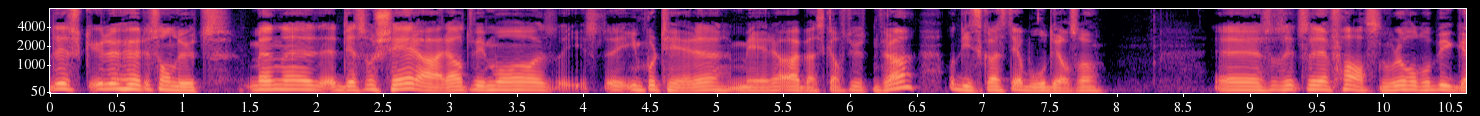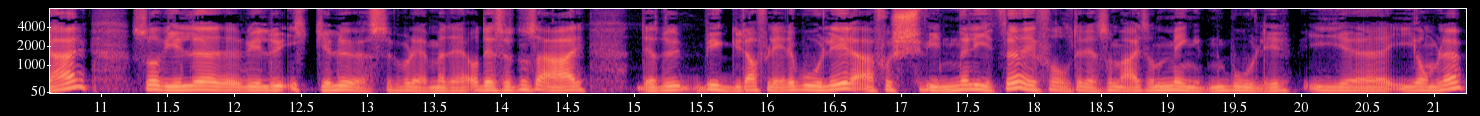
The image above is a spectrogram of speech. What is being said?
det skulle høres sånn ut. Men eh, det som skjer, er at vi må importere mer arbeidskraft utenfra, og de skal ha sted å bo, de også. Eh, så, i den fasen hvor du holder på å bygge her, så vil, eh, vil, du ikke løse problemet med det. Og Dessuten så er det du bygger av flere boliger, er forsvinnende lite i forhold til det som er liksom, mengden boliger i, eh, i, omløp.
